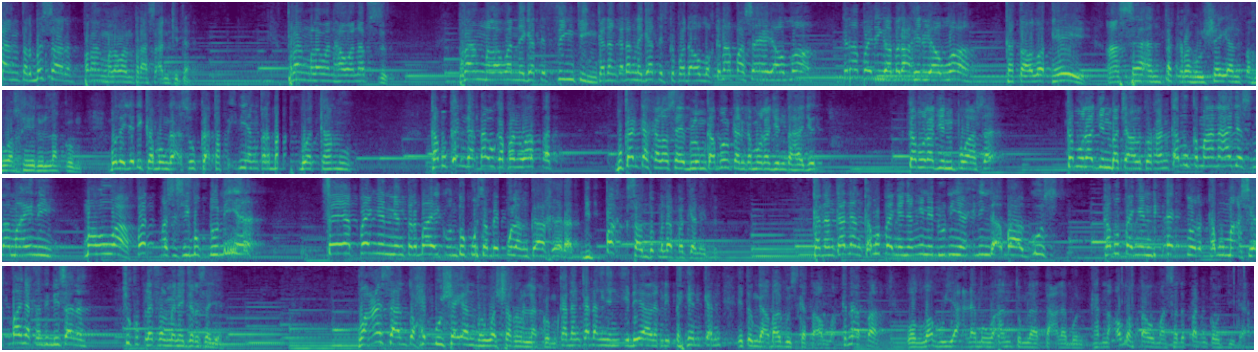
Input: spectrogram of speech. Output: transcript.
perang terbesar perang melawan perasaan kita. Perang melawan hawa nafsu. Perang melawan negatif thinking, kadang-kadang negatif kepada Allah. Kenapa saya ya Allah? Kenapa ini nggak berakhir ya Allah? Kata Allah, "Hei, asa an takrahu syai'an fahuwa khairul lakum." Boleh jadi kamu nggak suka, tapi ini yang terbaik buat kamu. Kamu kan nggak tahu kapan wafat. Bukankah kalau saya belum kabulkan kamu rajin tahajud? Kamu rajin puasa? Kamu rajin baca Al-Quran? Kamu ke mana aja selama ini? Mau wafat masih sibuk dunia. Saya pengen yang terbaik untukku sampai pulang ke akhirat. Dipaksa untuk mendapatkan itu. Kadang-kadang kamu pengen yang ini dunia, ini nggak bagus. Kamu pengen direktur, kamu maksiat banyak nanti di sana. Cukup level manager saja. Wa asa tuhibbu syai'an lakum. Kadang-kadang yang ideal yang dipengenkan itu nggak bagus kata Allah. Kenapa? Wallahu ya'lamu wa antum la ta'lamun. Karena Allah tahu masa depan engkau tidak.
